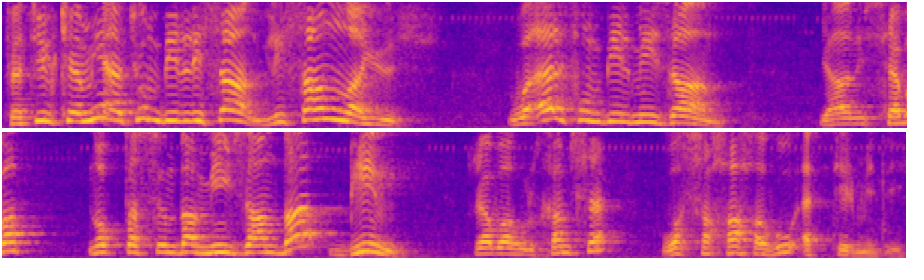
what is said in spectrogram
Fetilke mi'etun bil lisan, lisanla yüz. Ve elfun bil mizan. Yani sevap noktasında mizanda bin. Revahul hamse ve sahahahu et-tirmidi.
